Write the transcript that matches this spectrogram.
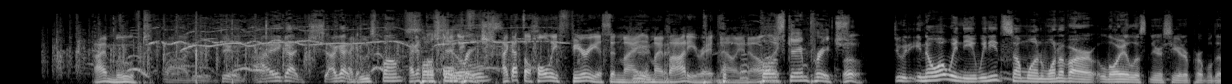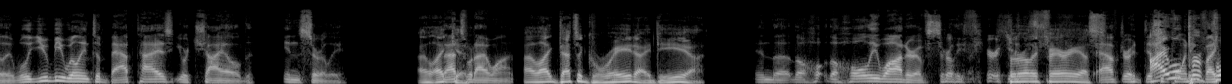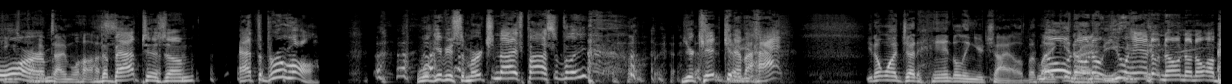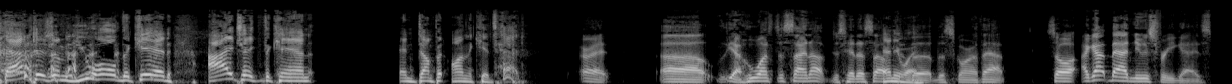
I moved. Wow, dude, dude, I got I got goosebumps. I got, Post the game holy, preach. I got the Holy Furious in my in my body right now. You know, Post game preach. Whoa. Dude, you know what we need? We need someone, one of our loyal listeners here to Purple Daily. Will you be willing to baptize your child in Surly? I like That's it. what I want. I like. That's a great idea. In the the the holy water of Surly Furious. Thoroughly furious. After a I will disappointing Vikings perform primetime loss. the baptism at the brew hall. We'll give you some merchandise, possibly. Your kid can have a hat. you don't want Judd handling your child, but like no, you know, no, no. I mean, You handle. No, no, no. A baptism. you hold the kid. I take the can and dump it on the kid's head. All right. Uh, yeah, who wants to sign up? Just hit us up. Anyway. the the score with app. So I got bad news for you guys.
